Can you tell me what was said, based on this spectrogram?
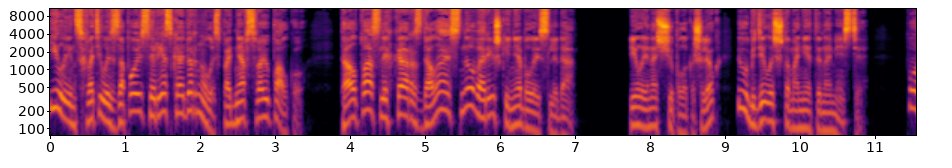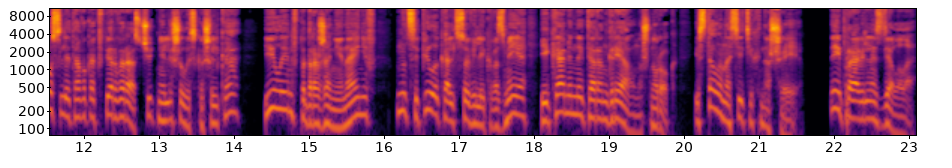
Илайн схватилась за пояс и резко обернулась, подняв свою палку. Толпа слегка раздалась, но воришки не было и следа. Илайн ощупала кошелек и убедилась, что монеты на месте. После того, как в первый раз чуть не лишилась кошелька, Илайн в подражании Найнев нацепила кольцо великого змея и каменный тарангриал на шнурок и стала носить их на шее. И правильно сделала.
